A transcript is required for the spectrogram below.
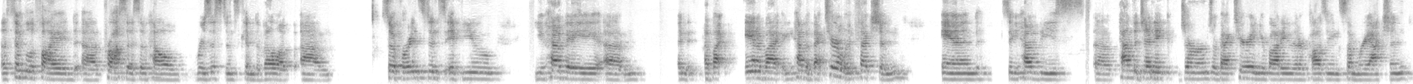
a simplified uh, process of how resistance can develop. Um, so for instance, if you, you have a, um, an a, antibiotic, you have a bacterial infection and so you have these uh, pathogenic germs or bacteria in your body that are causing some reaction,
